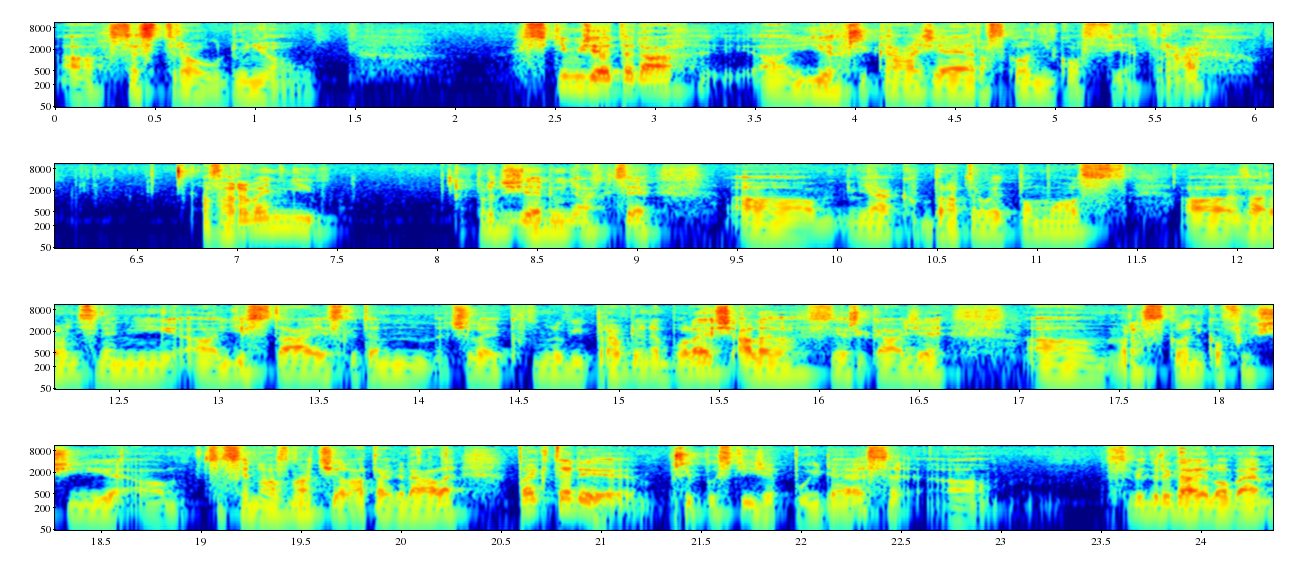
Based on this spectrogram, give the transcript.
a sestrou Duňou. S tím, že teda jí říká, že Raskolnikov je vrah a zároveň jí protože Duňa chce uh, nějak bratrovi pomoct a zároveň si není uh, jistá, jestli ten člověk mluví pravdu nebo lež, ale si říká, že uh, Raskolnikov už jí, co si naznačil a tak dále, tak tedy připustí, že půjde se, uh, s Vidrgajlovem,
